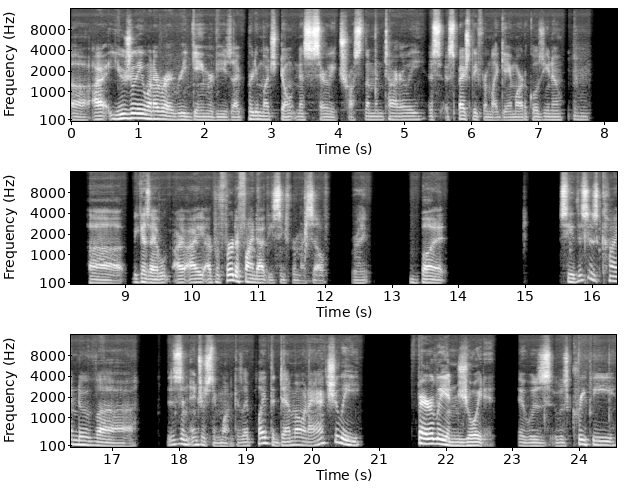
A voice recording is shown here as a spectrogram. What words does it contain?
uh, I usually whenever I read game reviews, I pretty much don't necessarily trust them entirely, especially from like game articles, you know. Mhm. Uh, because I I- I prefer to find out these things for myself Right. but see this is kind of uh this is an interesting one because i played the demo and i actually fairly enjoyed it it was it was creepy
